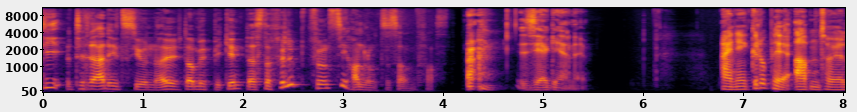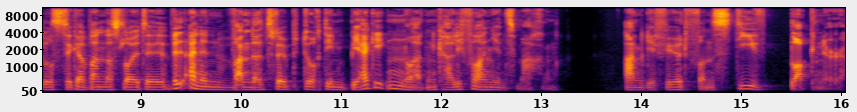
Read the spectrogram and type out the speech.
die traditionell damit beginnt, dass der Philipp für uns die Handlung zusammenfasst. Sehr gerne. Eine Gruppe abenteuerlustiger Wandersleute will einen Wandertrip durch den bergigen Norden Kaliforniens machen. Angeführt von Steve Buckner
